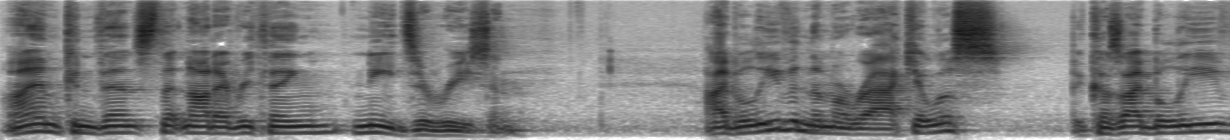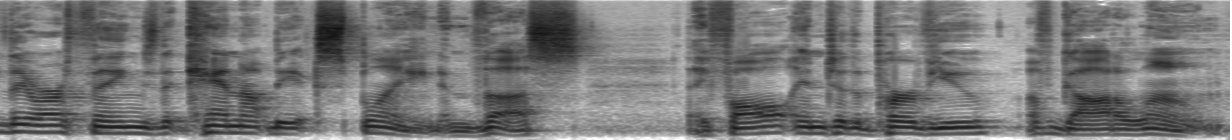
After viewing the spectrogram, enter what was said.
I am convinced that not everything needs a reason. I believe in the miraculous because I believe there are things that cannot be explained, and thus they fall into the purview of God alone.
